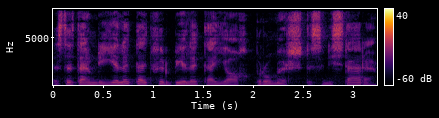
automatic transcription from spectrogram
is dit hy om die hele tyd verbeel het hy jag brommers tussen die sterre.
